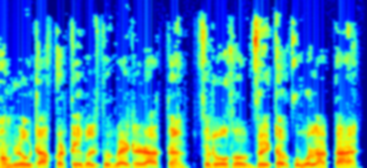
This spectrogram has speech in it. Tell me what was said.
हम लोग जाकर टेबल पे बैठे रहते हैं। फिर वो वेटर को बुलाता है।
